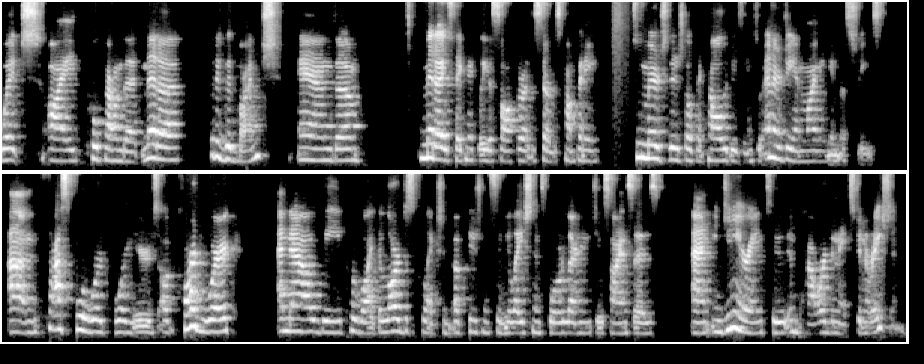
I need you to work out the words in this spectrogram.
which I co-founded Meta with a good bunch. And um, Meta is technically a software as a service company to merge digital technologies into energy and mining industries. Um, fast forward four years of hard work, and now we provide the largest collection of digital simulations for learning geosciences and engineering to empower the next generation.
